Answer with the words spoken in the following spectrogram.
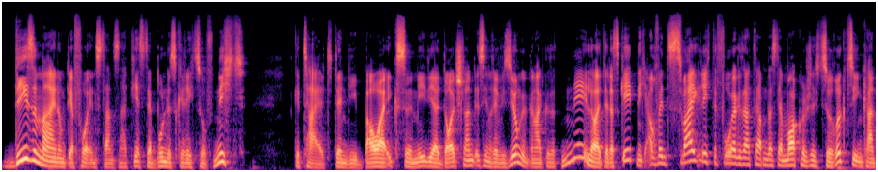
diese Meinung der Vorinstanzen hat jetzt der Bundesgerichtshof nicht geteilt, denn die Bauer XL Media Deutschland ist in Revision gegangen, hat gesagt, nee Leute, das geht nicht. Auch wenn zwei Gerichte vorher gesagt haben, dass der Morkridge sich zurückziehen kann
